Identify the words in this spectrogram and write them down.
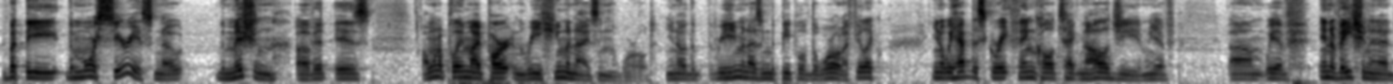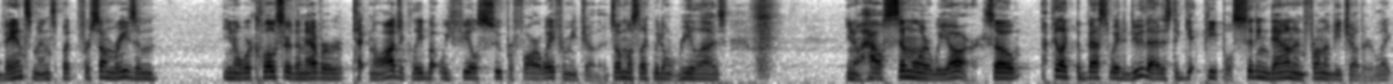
but the the more serious note, the mission of it is, I want to play my part in rehumanizing the world. You know, the rehumanizing the people of the world. I feel like, you know, we have this great thing called technology, and we have um, we have innovation and advancements, but for some reason, you know, we're closer than ever technologically, but we feel super far away from each other. It's almost like we don't realize you know how similar we are. So I feel like the best way to do that is to get people sitting down in front of each other. Like,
